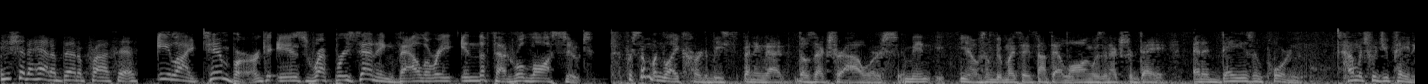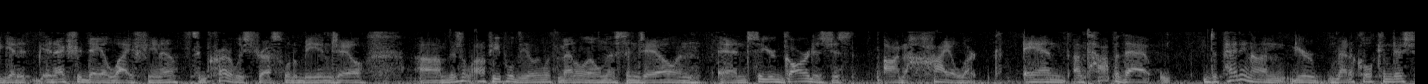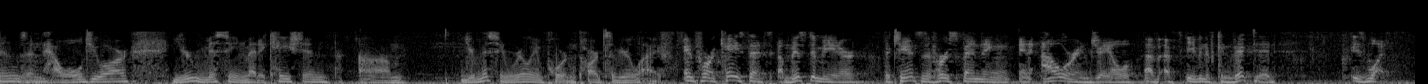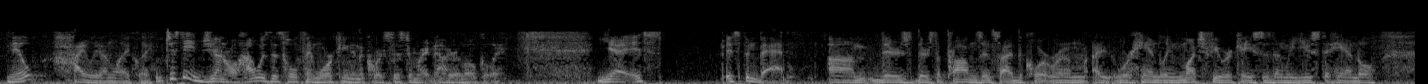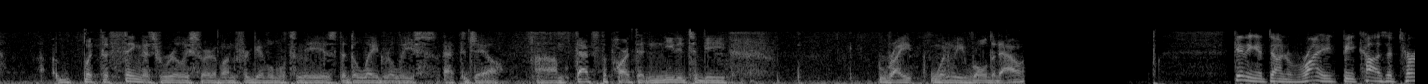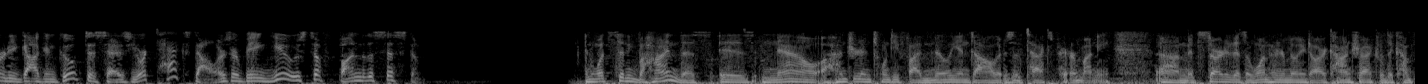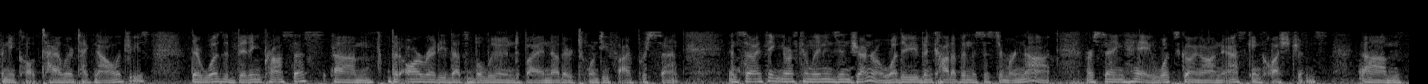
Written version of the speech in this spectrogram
you should have had a better process. Eli Timberg is representing Valerie in the federal lawsuit. For someone like her to be spending that those extra hours, I mean, you know, some people might say it's not that long, it was an extra day. And a day is important. How much would you pay to get an extra day of life, you know? It's incredibly stressful to be in jail. Um, there's a lot of people dealing with mental illness in jail, and, and so your guard is just on high alert. And on top of that, depending on your medical conditions and how old you are, you're missing medication. Um, you're missing really important parts of your life. And for a case that's a misdemeanor, the chances of her spending an hour in jail, of, of, even if convicted, is what? Nil? Highly unlikely. Just in general, how is this whole thing working in the court system right now here locally? Yeah, it's it's been bad. Um, there's there's the problems inside the courtroom. I, we're handling much fewer cases than we used to handle. But the thing that's really sort of unforgivable to me is the delayed release at the jail. Um, that's the part that needed to be right when we rolled it out. Getting it done right because attorney Gagan Gupta says your tax dollars are being used to fund the system. And what's sitting behind this is now $125 million of taxpayer money. Um, it started as a $100 million contract with a company called Tyler Technologies. There was a bidding process, um, but already that's ballooned by another 25%. And so I think North Carolinians in general, whether you've been caught up in the system or not, are saying, hey, what's going on? Asking questions. Um,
